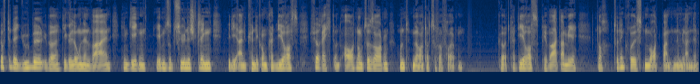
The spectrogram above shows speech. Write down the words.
dürfte der Jubel über die gelungenen Wahlen hingegen ebenso zynisch klingen wie die Ankündigung Kadyrovs, für Recht und Ordnung zu sorgen und Mörder zu verfolgen. Gehört Kadyrovs Privatarmee doch zu den größten Mordbanden im Lande.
